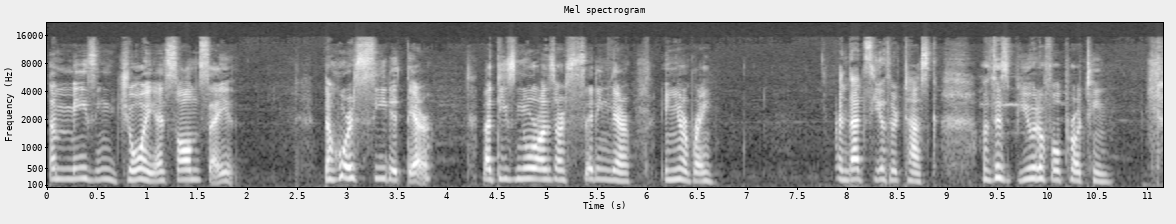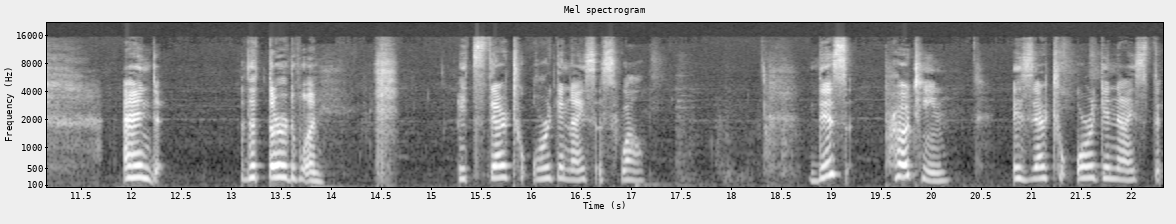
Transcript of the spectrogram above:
amazing joy, as Psalm says, that we're seated there, that these neurons are sitting there in your brain. And that's the other task of this beautiful protein. And the third one, it's there to organize as well. This protein is there to organize the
